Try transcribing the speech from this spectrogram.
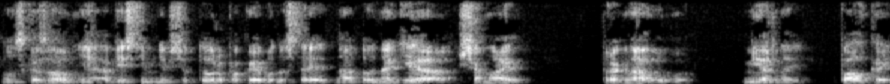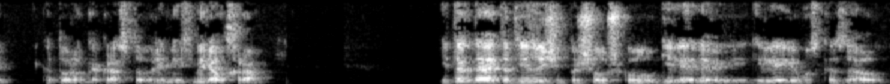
Он сказал мне, объясни мне всю Тору, пока я буду стоять на одной ноге, а Шамай прогнал его мерной палкой, которой он как раз в то время измерял храм. И тогда этот язычник пришел в школу Гилеля, и Гилель ему сказал,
